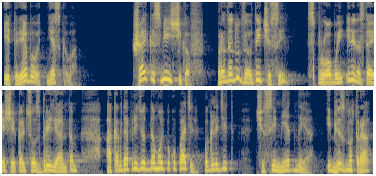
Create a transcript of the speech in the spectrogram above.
и требовать не с кого. Шайка сменщиков продадут золотые часы с пробой или настоящее кольцо с бриллиантом, а когда придет домой покупатель, поглядит, часы медные и без нутра,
